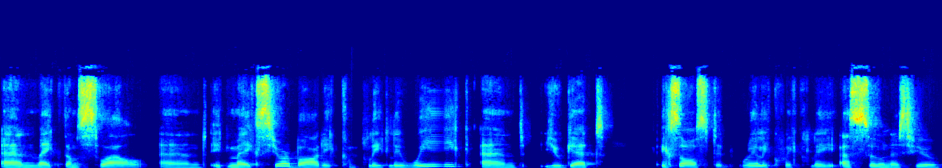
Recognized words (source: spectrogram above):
and make them swell. And it makes your body completely weak and you get exhausted really quickly as soon as you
